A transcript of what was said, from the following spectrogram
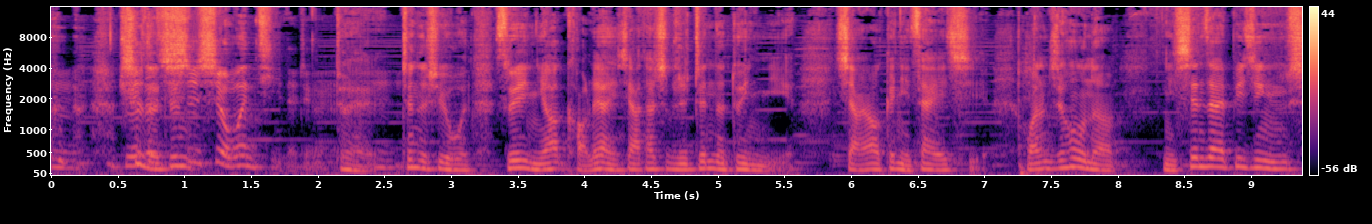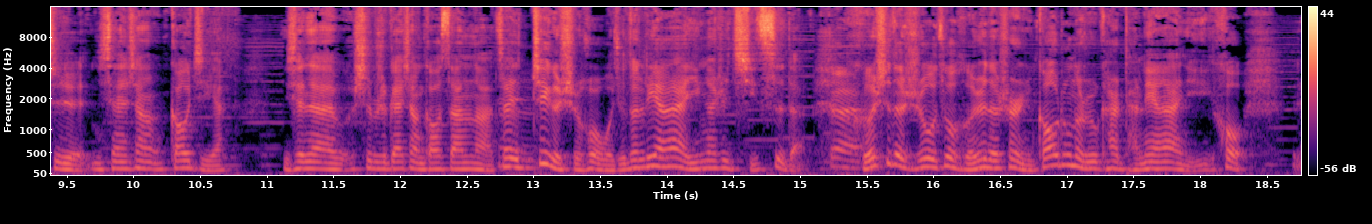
嗯，是的真是是有问题的这个人。对，嗯真的是有问题，所以你要考量一下，他是不是真的对你想要跟你在一起。完了之后呢，你现在毕竟是你现在上高级，你现在是不是该上高三了？在这个时候，我觉得恋爱应该是其次的。嗯对合适的时候做合适的事儿。你高中的时候开始谈恋爱，你以后呃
